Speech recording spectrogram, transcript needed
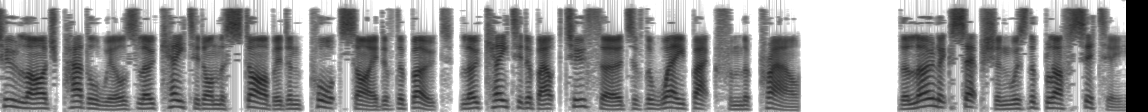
two large paddle wheels located on the starboard and port side of the boat, located about two-thirds of the way back from the prow. The lone exception was the Bluff City.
